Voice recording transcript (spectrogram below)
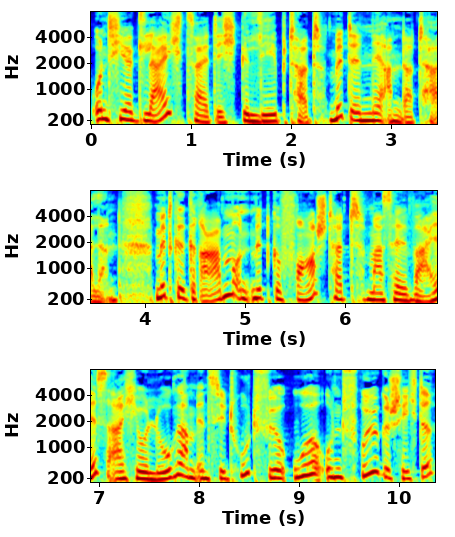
und hier gleichzeitig gelebt hat mit den Neandertalern. Mitgegraben und mitgeforscht hat Marcel Weiß, Archäologe am Institut für Ur- und Frühgeschichte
